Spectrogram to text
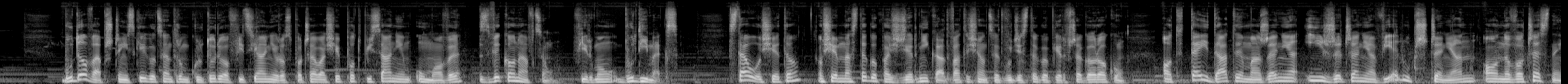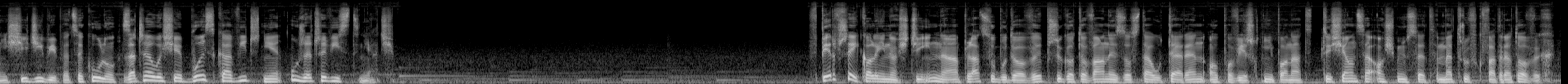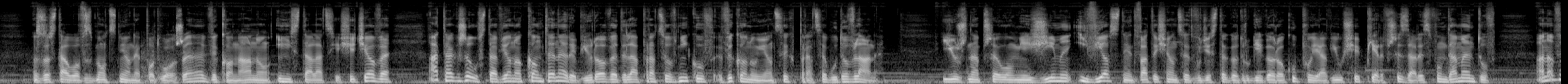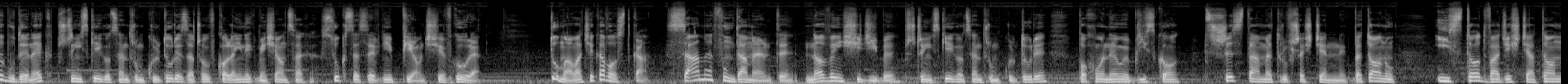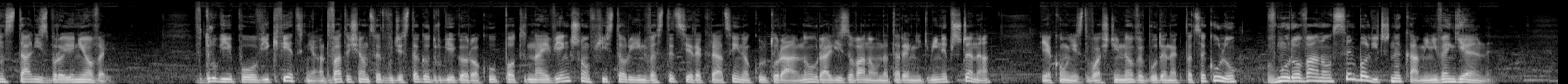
Budowa Pszczyńskiego Centrum Kultury oficjalnie rozpoczęła się podpisaniem umowy z wykonawcą, firmą Budimex. Stało się to 18 października 2021 roku. Od tej daty marzenia i życzenia wielu pszczenian o nowoczesnej siedzibie Pecekulu zaczęły się błyskawicznie urzeczywistniać. W pierwszej kolejności na placu budowy przygotowany został teren o powierzchni ponad 1800 m2. Zostało wzmocnione podłoże, wykonano instalacje sieciowe, a także ustawiono kontenery biurowe dla pracowników wykonujących prace budowlane. Już na przełomie zimy i wiosny 2022 roku pojawił się pierwszy zarys fundamentów, a nowy budynek Pszczyńskiego Centrum Kultury zaczął w kolejnych miesiącach sukcesywnie piąć się w górę. Tu mała ciekawostka. Same fundamenty nowej siedziby Pszczyńskiego Centrum Kultury pochłonęły blisko 300 metrów sześciennych betonu i 120 ton stali zbrojeniowej. W drugiej połowie kwietnia 2022 roku pod największą w historii inwestycję rekreacyjno-kulturalną realizowaną na terenie gminy Pszczyna, jaką jest właśnie nowy budynek Pecekulu, wmurowano symboliczny kamień węgielny.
